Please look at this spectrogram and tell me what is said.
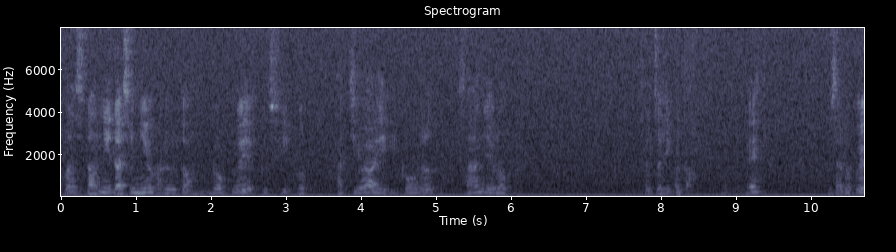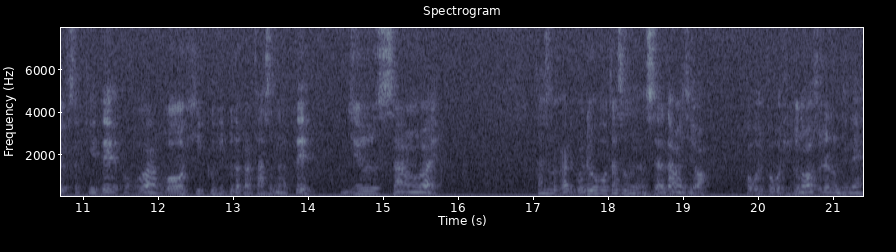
この下の2ダッシュ2をかけると 6x 引く 8y イコール36。そいつを引くと。ね。そしたら 6x が消えて、ここは5引く引くだから足すになって 13y。足すとかこれ両方足すしたらダメですよ。ここここ引くの忘れるんでね。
